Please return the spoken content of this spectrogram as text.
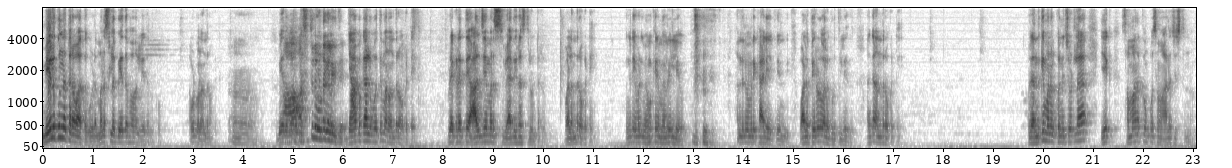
మేలుకున్న తర్వాత కూడా మనసులో భేదభావం లేదనుకో అప్పుడు మనం అందరం ఒకటే. భేదభావం స్థితిలో ఉండగలిగితే. జ్ఞాపకాలు పోతే మనం అందరం ఒకటే. ఇప్పుడు ఎక్కడైతే ఆల్జైమర్స్ వ్యాధిగ్రస్తులు ఉంటారు వాళ్ళందరూ ఒకటే. ఎందుకంటే ఎవరికి మెమరీ మెమరీ లేవు. అందరి మెమరీ ఖాళీ అయిపోయింది. వాళ్ళ పేరు కూడా వాళ్ళకి గుర్తు లేదు. అందుకని అందరూ ఒకటే. ఇప్పుడు అందుకే మనం కొన్ని చోట్ల ఏ సమానత్వం కోసం ఆలోచిస్తున్నాం.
